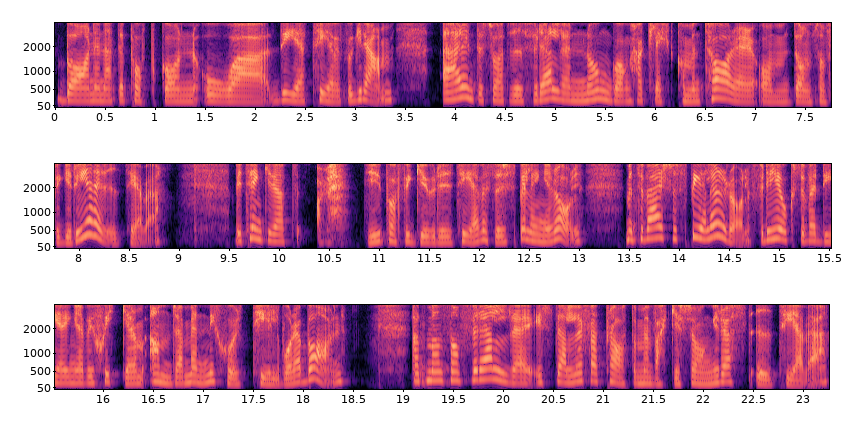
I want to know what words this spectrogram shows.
barnen äter popcorn och eh, det är ett tv-program. Är det inte så att vi föräldrar någon gång har kläckt kommentarer om de som figurerar i tv? Vi tänker att det är ju bara figurer i tv så det spelar ingen roll. Men tyvärr så spelar det roll, för det är också värderingar vi skickar om andra människor till våra barn. Att man som förälder istället för att prata om en vacker sångröst i tv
